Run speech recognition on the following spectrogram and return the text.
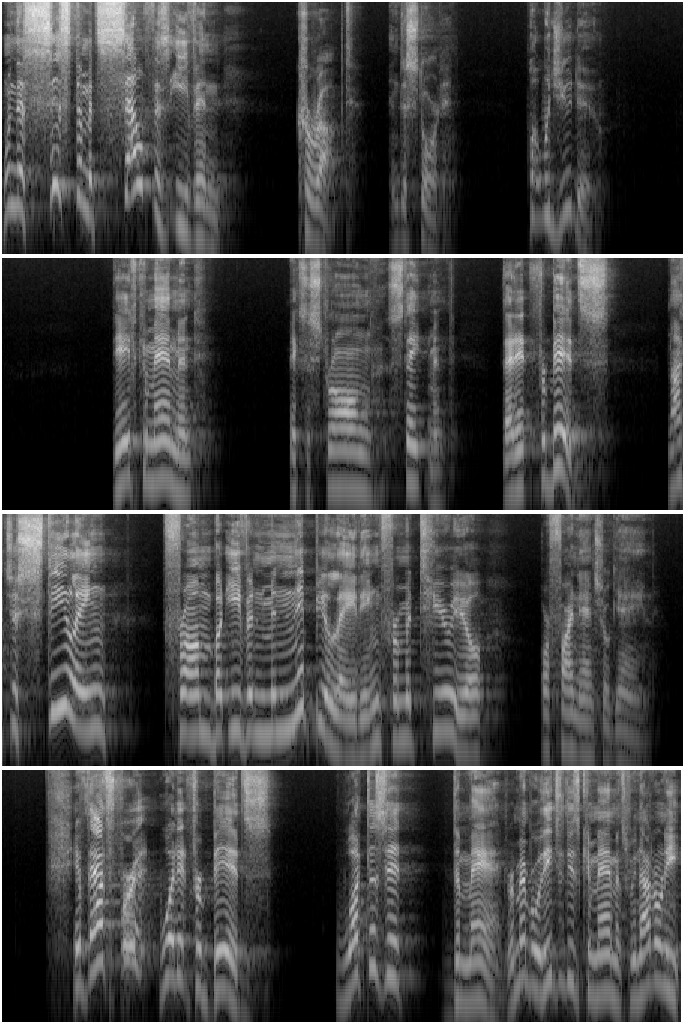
when the system itself is even corrupt and distorted, what would you do? The eighth commandment makes a strong statement that it forbids Not just stealing from, but even manipulating for material or financial gain. If that's for what it forbids, what does it demand? Remember, with each of these commandments, we not only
